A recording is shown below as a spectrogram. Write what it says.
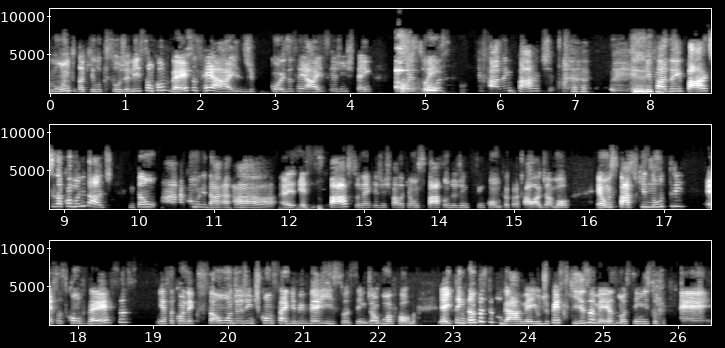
muito daquilo que surge ali são conversas reais, de coisas reais que a gente tem com pessoas que fazem parte que fazem parte da comunidade. Então, a, a comunidade, a, a, esse espaço, né, que a gente fala que é um espaço onde a gente se encontra para falar de amor, é um espaço que nutre essas conversas e essa conexão onde a gente consegue viver isso, assim, de alguma forma. E aí tem tanto esse lugar meio de pesquisa mesmo, assim, isso é,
